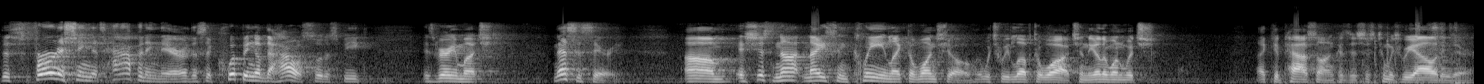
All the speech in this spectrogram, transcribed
this furnishing that's happening there, this equipping of the house, so to speak, is very much necessary. Um, it's just not nice and clean like the one show, which we love to watch, and the other one, which I could pass on because there's just too much reality there.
